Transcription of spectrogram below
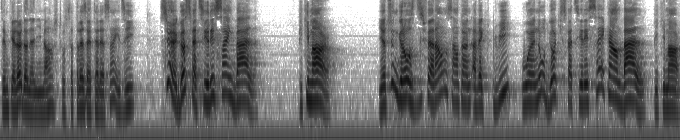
Tim Keller donne une image, je trouve ça très intéressant. Il dit si un gars se fait tirer cinq balles puis qu'il meurt, y a-t-il une grosse différence entre avec lui ou un autre gars qui se fait tirer 50 balles puis qui meurt?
